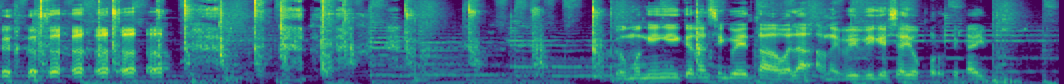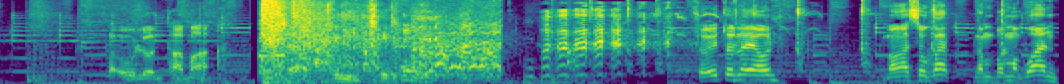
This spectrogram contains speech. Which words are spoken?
Kung mangingi ka ng 50, wala. Ang ibibigay sa'yo, 45. Sa ulo, tama. So, ito na yon Mga sukat ng pamakuan.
